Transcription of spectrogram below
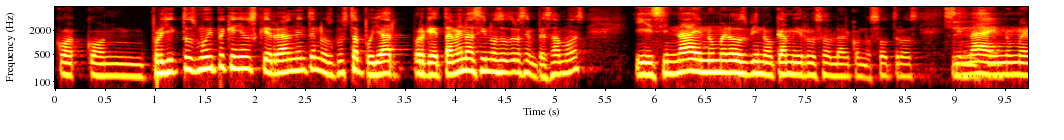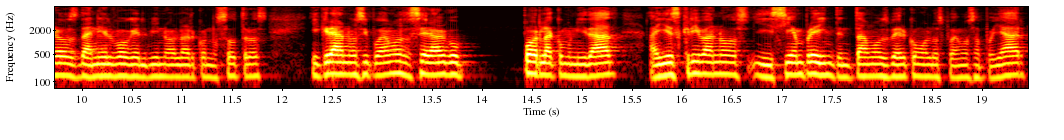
con, proyectos muy pequeños que realmente nos gusta apoyar, porque también así nosotros empezamos. Y sin nada de números vino Cami Russo a hablar con nosotros. Sí, sin nada sí. de números Daniel Vogel vino a hablar con nosotros. Y créanos, si podemos hacer algo por la comunidad, ahí escríbanos y siempre intentamos ver cómo los podemos apoyar.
